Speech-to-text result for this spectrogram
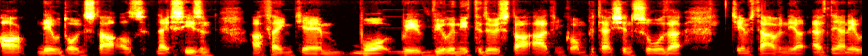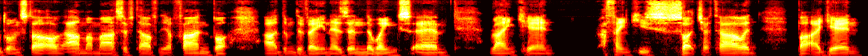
are nailed on starters next season. I think um, what we really need to do is start adding competition so that James Tavernier isn't a nailed on starter. I'm a massive Tavernier fan, but Adam Devine is in the wings. Um, Ryan Kent, I think he's such a talent, but again,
